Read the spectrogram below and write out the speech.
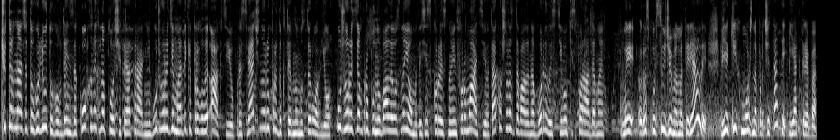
14 лютого, в день закоханих на площі театральній в Ужгороді, медики провели акцію, присвячену репродуктивному здоров'ю. Ужгородцям пропонували ознайомитися із корисною інформацією. Також роздавали набори листівок із порадами. Ми розповсюджуємо матеріали, в яких можна прочитати, як треба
